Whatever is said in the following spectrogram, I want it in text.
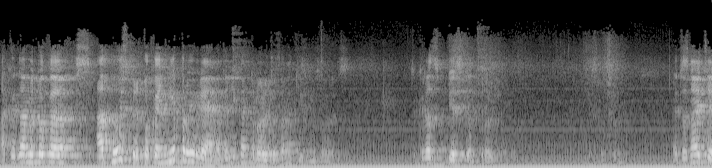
А когда мы только с одной стороны только не проявляем, это не контроль, это фанатизм называется. Это как раз бесконтроль. Это знаете,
